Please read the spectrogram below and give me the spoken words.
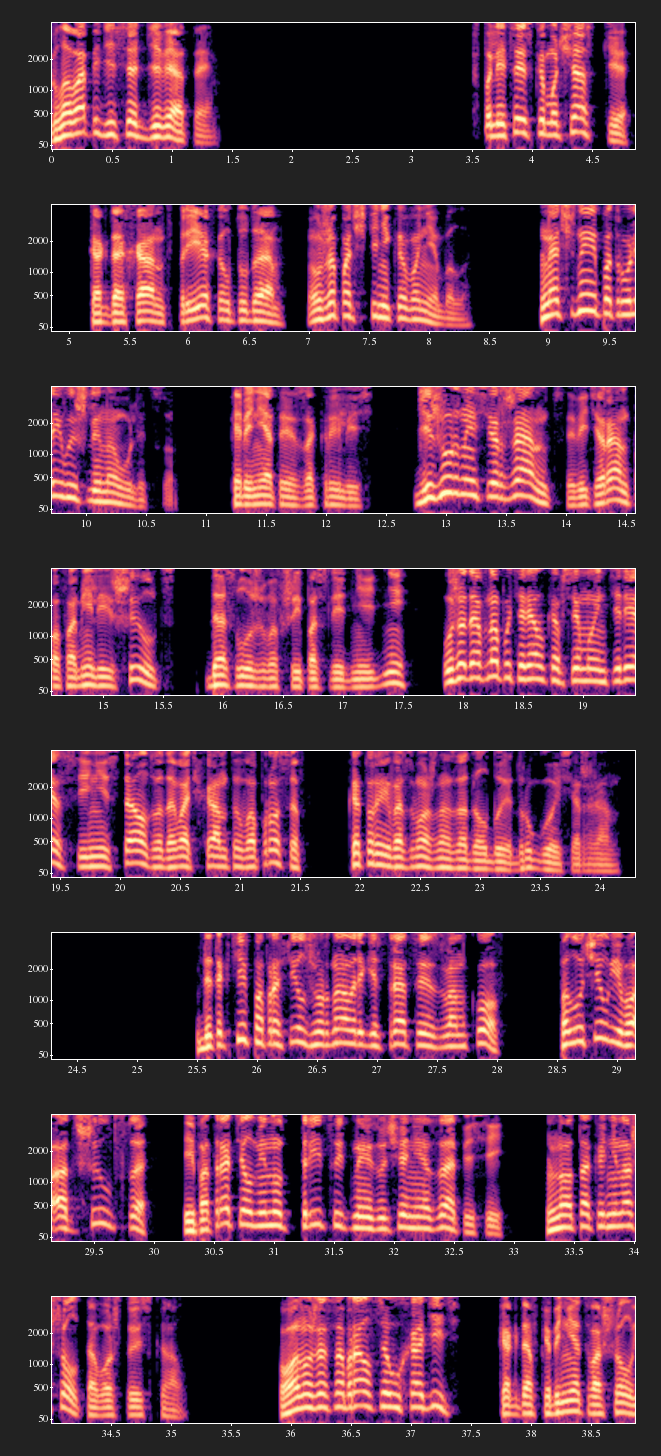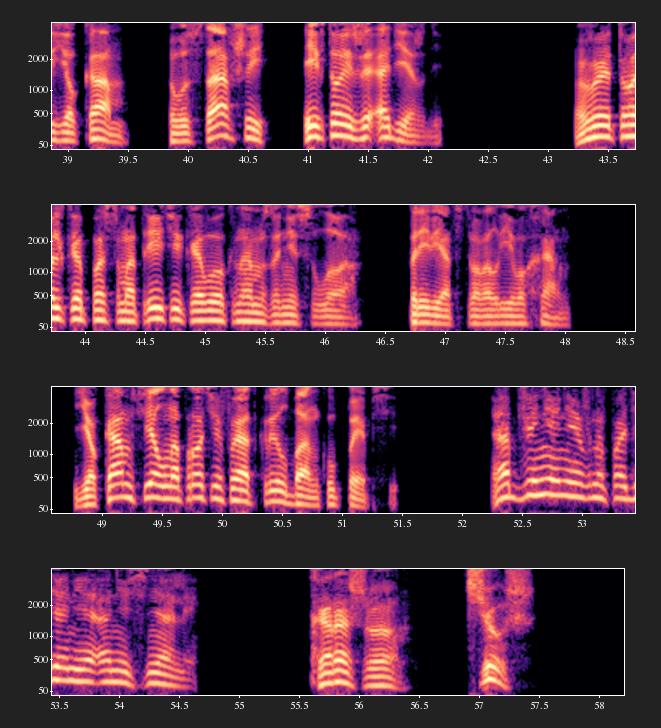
Глава 59. В полицейском участке, когда Хант приехал туда, уже почти никого не было. Ночные патрули вышли на улицу. Кабинеты закрылись. Дежурный сержант, ветеран по фамилии Шилдс, дослуживавший последние дни, уже давно потерял ко всему интерес и не стал задавать Ханту вопросов, которые, возможно, задал бы другой сержант. Детектив попросил журнал регистрации звонков, Получил его от Шилдса и потратил минут 30 на изучение записей, но так и не нашел того, что искал. Он уже собрался уходить, когда в кабинет вошел Йокам, уставший и в той же одежде. «Вы только посмотрите, кого к нам занесло», — приветствовал его Хант. Йокам сел напротив и открыл банку Пепси. «Обвинение в нападении они сняли». «Хорошо. Чушь.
